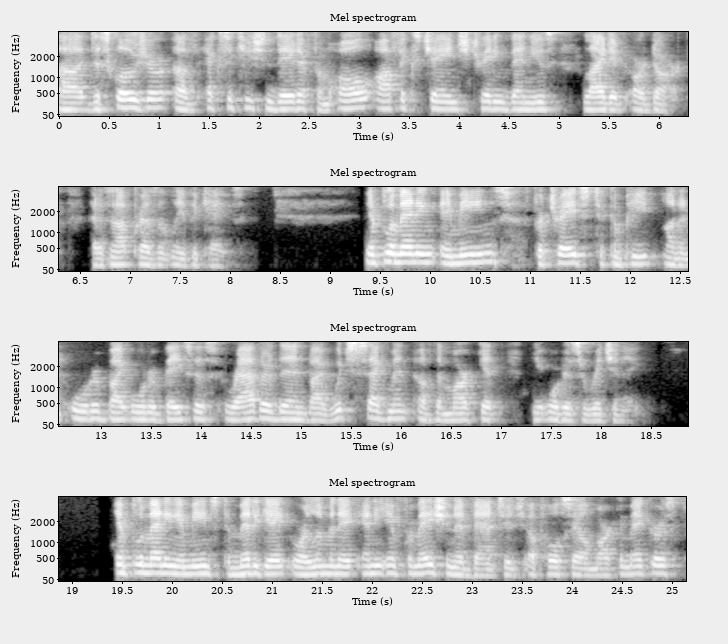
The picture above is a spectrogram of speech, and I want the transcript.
uh, disclosure of execution data from all off exchange trading venues, lighted or dark. That is not presently the case. Implementing a means for trades to compete on an order by order basis rather than by which segment of the market the orders originate implementing a means to mitigate or eliminate any information advantage of wholesale market makers,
